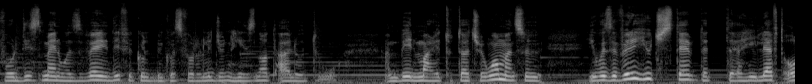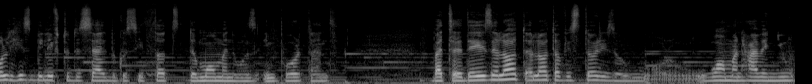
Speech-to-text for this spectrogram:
for this man was very difficult because for religion he is not allowed to and being married to touch a woman. So it was a very huge step that uh, he left all his belief to the side because he thought the moment was important. But uh, there is a lot a lot of stories of woman having you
